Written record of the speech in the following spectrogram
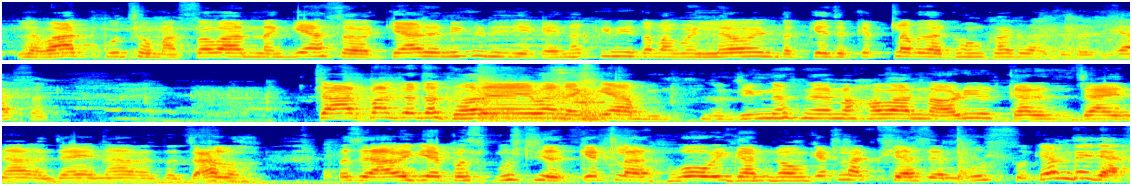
એટલે વાત પૂછો માં સવારના ગયા છે ક્યારે નીકળી જાય કંઈ નક્કી નહીં, તમારે કોઈ લેવા હોય ને તો કહેજો, કેટલા બધા ઘઉં કાઢવા છે, તો ગયા છે. ચાર પાંચ તો ઘરે આવ્યા ને ગયા. જિજ્ઞાસને સવારના અડિયું છે જાય ના આવે, જાય ના આવે, તો ચાલો. પછી આવી ગયા, પછી પૂછીએ કેટલા, હો વિઘાન ગાઉં કેટલાક થયા છે એમ પૂછતું કેમ થઈ જા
